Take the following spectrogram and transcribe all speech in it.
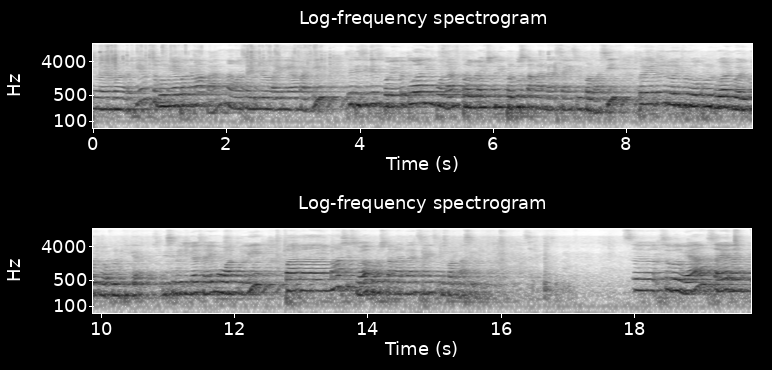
Bismillahirrahmanirrahim. Sebelumnya perkenalkan, nama saya Nurul Aini Afandi. Saya di sini sebagai Ketua Himpunan Program Studi Perpustakaan dan Sains Informasi periode 2022-2023. Di sini juga saya mewakili para mahasiswa Perpustakaan dan Sains Informasi. Se sebelumnya saya dan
